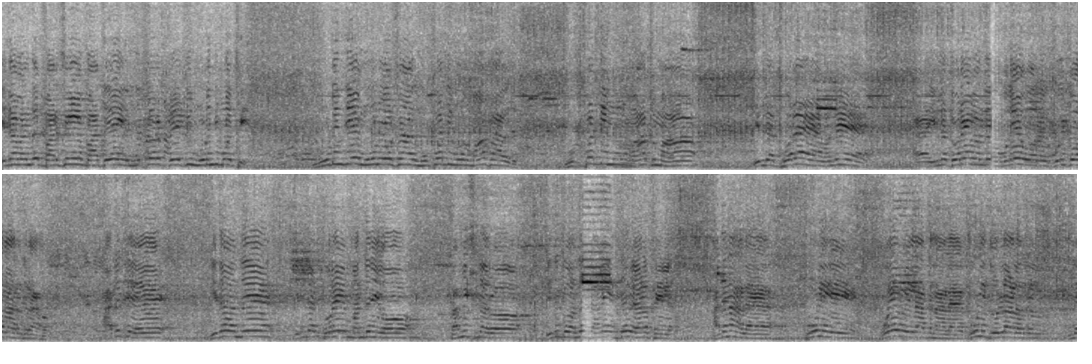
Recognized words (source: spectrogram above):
இதை வந்து பரிசீலனை பார்த்து இது முத்தர பேசி முடிஞ்சு போச்சு. முடிஞ்சே மூணு வருஷம் ஆகுது. முப்பத்தி மூணு மாதம் ஆகுது. முப்பத்தி மூணு மாதமாக இந்த துறை வந்து இந்த துறை வந்து ஒரே ஒரு குறிக்கோளாக இருக்கிறாங்க. அதுக்கு இதை வந்து இந்த துறை மந்திரியோ கமிஷனரோ இதுக்கு வந்து தலையிட்டு வேலை செய்யல. அதனால் கூலி உயர்வு இல்லாதனால கூலி தொழிலாளர்கள் இந்த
